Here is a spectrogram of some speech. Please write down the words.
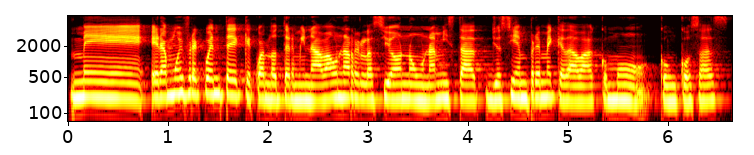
me era muy frecuente que cuando terminaba una relación o una amistad, yo siempre me quedaba como con cosas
